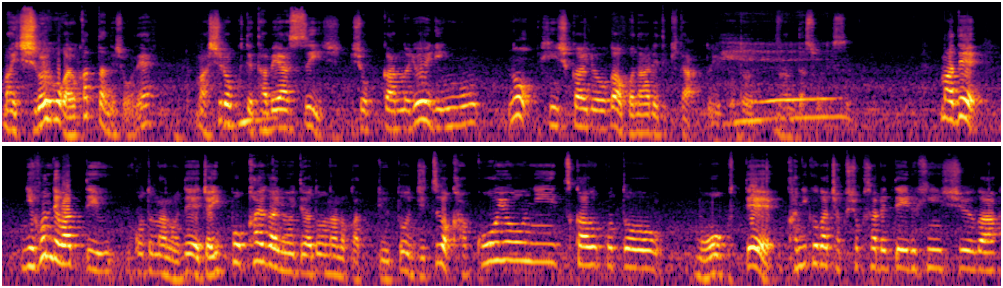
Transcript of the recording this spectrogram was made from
まあ、白い方が良かったんでしょうね、まあ、白くて食べやすい食感の良いりんごの品種改良が行われてきたということなんだそうです。へ。まあ、で日本ではっていうことなのでじゃあ一方海外においてはどうなのかっていうと実は加工用に使うことも多くて果肉が着色されている品種が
